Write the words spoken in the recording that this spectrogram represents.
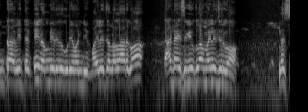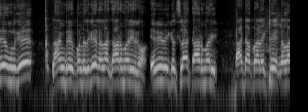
இன்ட்ரா வி தேர்ட்டி நம்பி எடுக்கக்கூடிய வண்டி. மைலேஜும் நல்லாயிருக்கும் டாடா ஏசி மைலேஜ் இருக்கும். ப்ளஸ்ஸு உங்களுக்கு லாங் ட்ரைவ் பண்ணுறதுக்கு நல்லா கார் மாதிரி இருக்கும். ஹெவி வெஹிக்கிள்ஸில் கார் மாதிரி. டாடா ப்ராடக்ட்டு நல்லா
